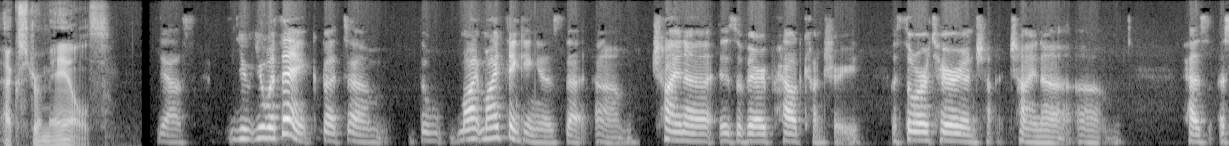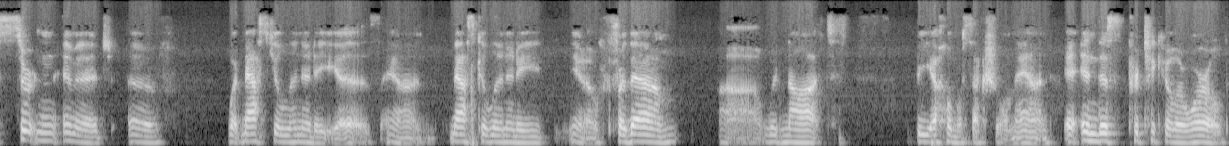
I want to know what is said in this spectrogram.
extra males. Yes, you you would think, but um, the my my thinking is that um, China is a very proud country. Authoritarian Ch- China um, has a certain image of what masculinity is, and masculinity, you know, for them uh, would not be a homosexual man in this particular world,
